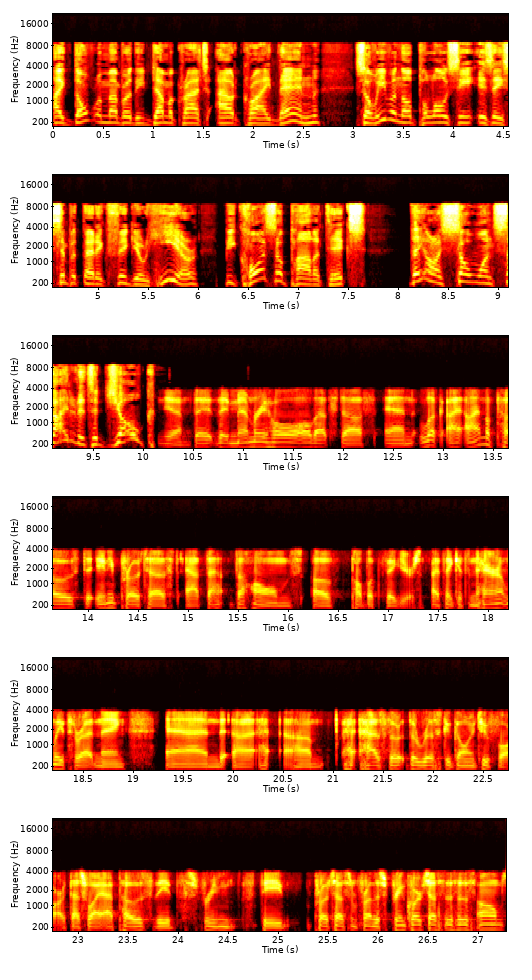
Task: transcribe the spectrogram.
I don't remember the Democrats' outcry then. So even though Pelosi is a sympathetic figure here, because of politics, they are so one sided. It's a joke. Yeah, they they memory hole all that stuff. And look, I, I'm opposed to any protest at the, the homes of public figures. I think it's inherently threatening and uh, um, has the the risk of going too far. That's why I oppose the Supreme the protest in front of the Supreme Court justices' homes.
